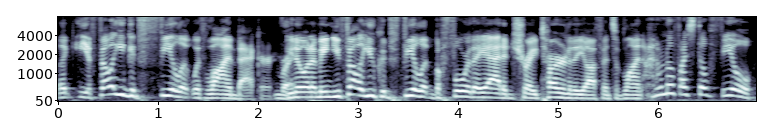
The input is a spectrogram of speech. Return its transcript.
Like you felt like you could feel it with linebacker. You know what I mean? You felt like you could feel it before they added Trai Turner to the offensive line. I don't know if I still feel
